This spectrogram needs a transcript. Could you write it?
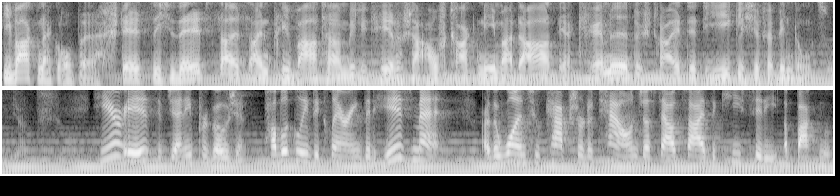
Die Wagner-Gruppe stellt sich selbst als ein privater militärischer Auftragnehmer dar. Der Kreml bestreitet jegliche Verbindung zu ihr. Here is Evgeny Prigozhin publicly declaring that his men are the ones who captured a town just outside the key city of Bakhmut.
